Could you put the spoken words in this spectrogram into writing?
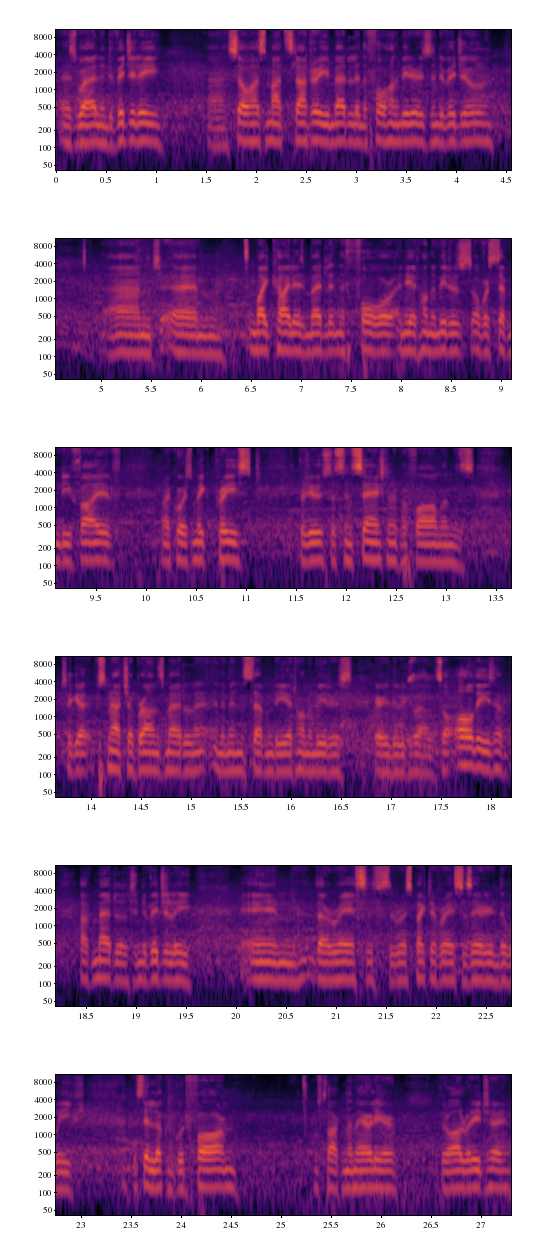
as well individually. Uh, so has Matt Slattery medal in the 400 metres individual. And um, Mike Kiley has medal in the 4 and 800 metres over 75. And of course, Mick Priest produced a sensational performance to get snatch a bronze medal in the men's 70, 800 metres earlier the week as well. So all these have, have medalled individually in their races, the respective races earlier in the week. They're still looking good form. I was talking to them earlier. They're all ready to,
